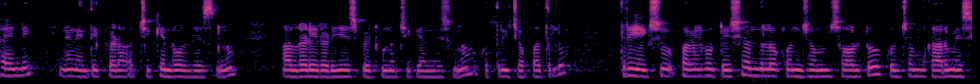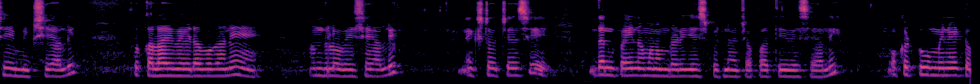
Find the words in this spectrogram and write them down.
హాయ్ అండి. నేనైతే ఇక్కడ చికెన్ రోల్ చేస్తున్నా. ఆల్రెడీ రెడీ చేసి పెట్టుకున్న చికెన్ తీసుకున్నా. ఒక త్రీ చపాతీలు త్రీ ఎగ్స్ పగలగొట్టేసి అందులో కొంచెం సాల్ట్ కొంచెం కారం వేసి మిక్స్ చేయాలి. సో కళాయి వేడవగానే అందులో వేసేయాలి. నెక్స్ట్ వచ్చేసి దానిపైన మనం రెడీ చేసి పెట్టిన చపాతీ వేసేయాలి. ఒక టూ మినిట్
